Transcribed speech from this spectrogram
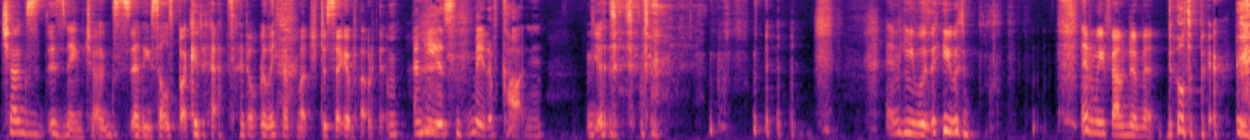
Chuggs is named Chuggs, and he sells bucket hats. I don't really have much to say about him. And he is made of cotton. Yes. and he was he was, and we found him at Build a Bear.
